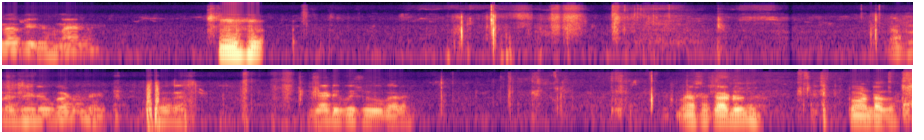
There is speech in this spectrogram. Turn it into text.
रेंज जाते का? नाही ना. आपला व्हिडिओ काढून आहे बघा. गाडी कशी उभा राहा असं काढून तोंडाचा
